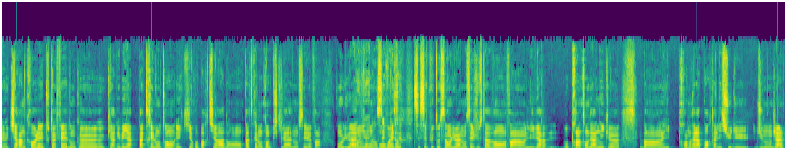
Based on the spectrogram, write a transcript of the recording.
Euh, Kieran Crowley, tout à fait, donc euh, qui est arrivé il y a pas très longtemps et qui repartira dans pas très longtemps puisqu'il a annoncé, enfin, on lui a, annoncé. c'est plutôt ça, on lui a annoncé juste avant, enfin, l'hiver, au printemps dernier que, ben, il prendrait la porte à l'issue du, du, mondial.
